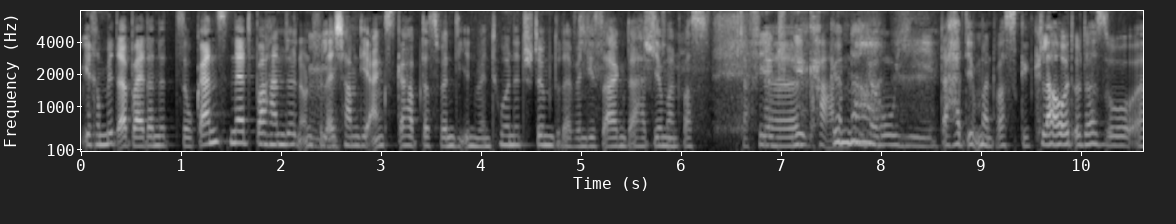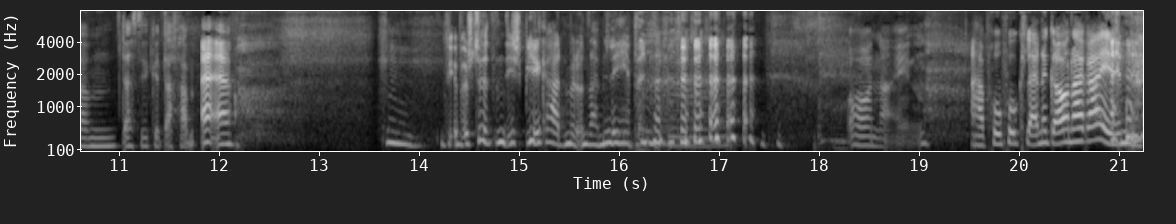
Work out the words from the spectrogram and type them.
ihre Mitarbeiter nicht so ganz nett behandeln und vielleicht haben die Angst gehabt, dass wenn die Inventur nicht stimmt oder wenn die sagen, da hat jemand was Da fehlen äh, Spielkarten. Genau. Oh je. Da hat jemand was geklaut oder so, ähm, dass sie gedacht haben, äh, äh. Wir bestützen die Spielkarten mit unserem Leben. Oh nein. Apropos kleine Gaunereien.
